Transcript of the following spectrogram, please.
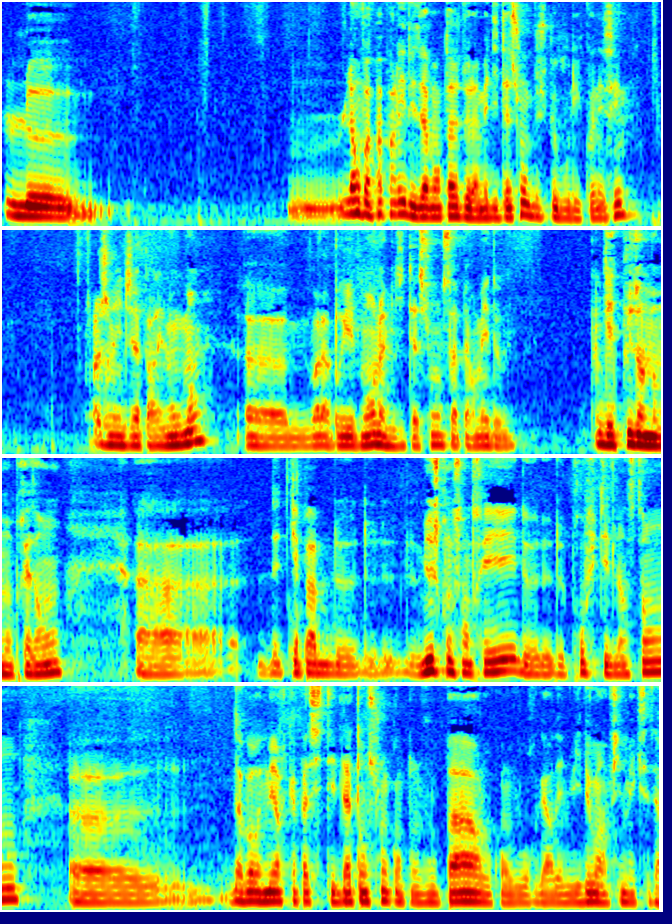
le... là on va pas parler des avantages de la méditation puisque vous les connaissez. J'en ai déjà parlé longuement. Euh, voilà, brièvement, la méditation, ça permet d'être plus dans le moment présent, euh, d'être capable de, mieux se concentrer, de, profiter de l'instant, euh, d'avoir une meilleure capacité d'attention quand on vous parle ou quand vous regardez une vidéo, un film, etc.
